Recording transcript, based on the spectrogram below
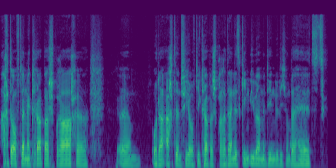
achte auf deine Körpersprache ähm, oder achte natürlich auf die Körpersprache deines Gegenüber, mit dem du dich unterhältst.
